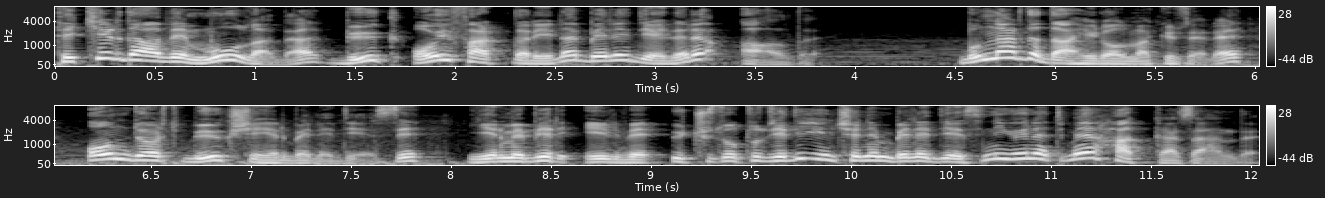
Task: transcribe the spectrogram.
Tekirdağ ve Muğla'da büyük oy farklarıyla belediyeleri aldı. Bunlar da dahil olmak üzere 14 büyükşehir belediyesi, 21 il ve 337 ilçenin belediyesini yönetmeye hak kazandı.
